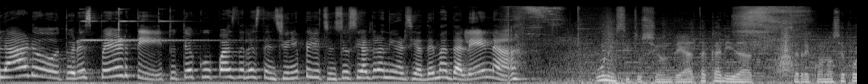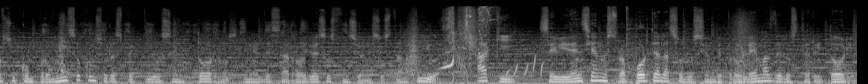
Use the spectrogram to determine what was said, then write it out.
¡Ay, claro! Tú eres Perti. Tú te ocupas de la extensión y proyección social de la Universidad de Magdalena. Una institución de alta calidad se reconoce por su compromiso con sus respectivos entornos en el desarrollo de sus funciones sustantivas. Aquí se evidencia nuestro aporte a la solución de problemas de los territorios,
